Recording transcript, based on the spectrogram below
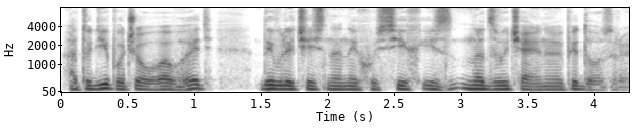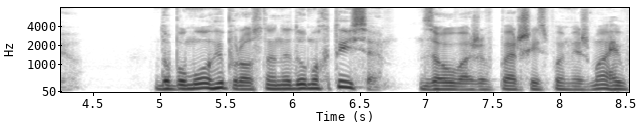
а тоді почовгав геть, дивлячись на них усіх із надзвичайною підозрою. Допомоги просто не домогтися, зауважив перший з поміж магів,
